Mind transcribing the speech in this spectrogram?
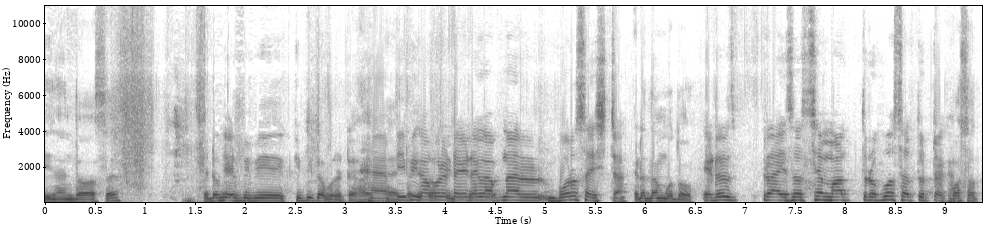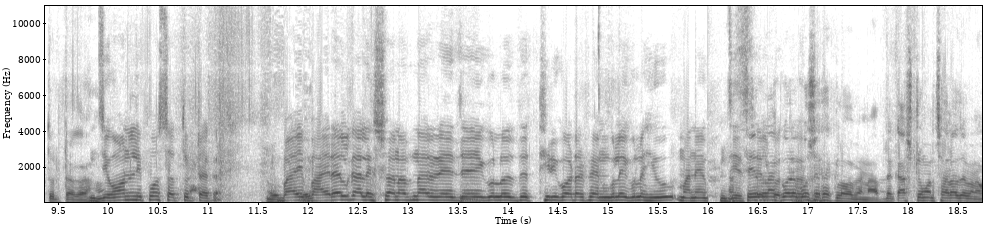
ডিজাইন দেওয়া আছে। এটা তো পিপি পিপি কাপড় এটা হ্যাঁ। পিপি কাপড় এটা এটা আপনার বড় সাইজটা এটার দাম কত? এটার প্রাইস হচ্ছে মাত্র পঁচাত্তর টাকা। পঁচাত্তর টাকা। জি অনলি পঁচাত্তর টাকা। ভাই ভাইরাল কালেকশন আপনার এই যে এগুলো যে থ্রি কোয়ার্টার ফ্যানগুলো এগুলো হিউ মানে সেল না করে বসে থাকলে হবে না। আপনি কাস্টমার ছাড়া যাবে না।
